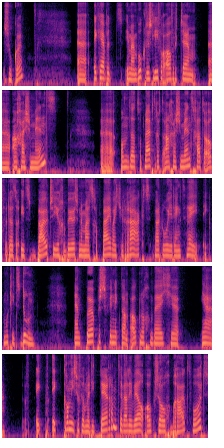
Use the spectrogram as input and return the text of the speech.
zoeken. Uh, ik heb het in mijn boek dus liever over de term uh, engagement. Uh, omdat wat mij betreft engagement gaat over dat er iets buiten je gebeurt in de maatschappij wat je raakt, waardoor je denkt, hé, hey, ik moet iets doen. En purpose vind ik dan ook nog een beetje, ja, ik, ik kan niet zoveel met die term, terwijl hij wel ook zo gebruikt wordt.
